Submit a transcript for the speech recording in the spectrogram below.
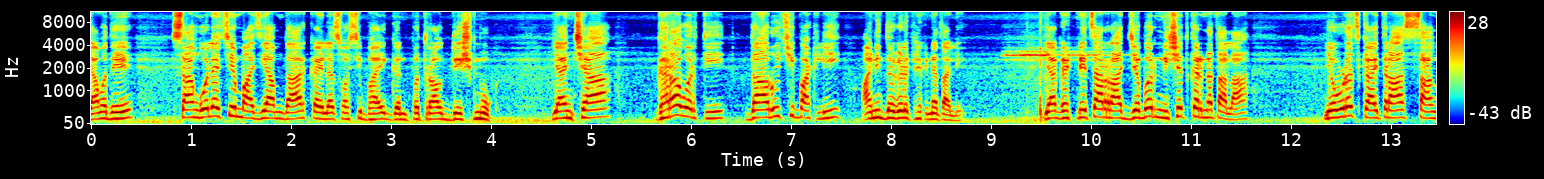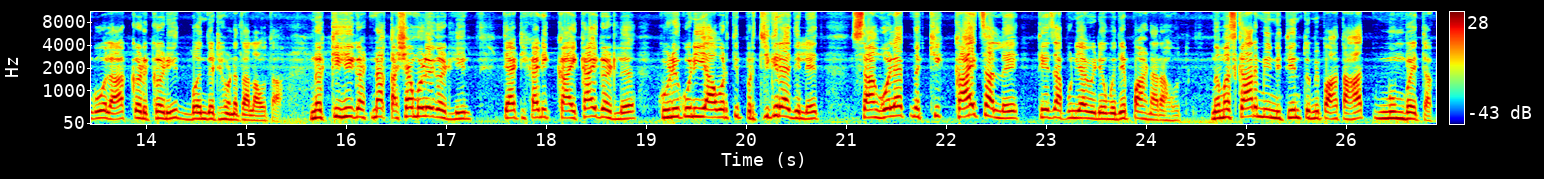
यामध्ये सांगोल्याचे माजी आमदार कैलासवासी भाई गणपतराव देशमुख यांच्या घरावरती दारूची बाटली आणि दगड फेकण्यात आले. या घटनेचा राज्यभर निषेध करण्यात आला. एवढंच काय तर आज सांगोला कडकडीत बंद ठेवण्यात आला होता. नक्की ही घटना कशामुळे घडली? त्या ठिकाणी काय काय घडलं? कुणी कुणी यावरती प्रतिक्रिया दिलेत? सांगोल्यात नक्की काय चाललं आहे तेच आपण या व्हिडिओमध्ये पाहणार आहोत. नमस्कार मी नितीन. तुम्ही पाहत आहात मुंबई तक.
